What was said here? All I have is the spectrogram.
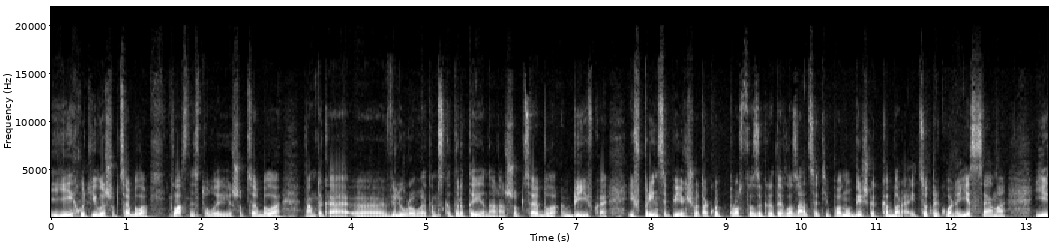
І їй хотілося, щоб це були класні столи, щоб це була там така е, велюрова там, скатертина, щоб це була обівка. І в принципі, якщо так от просто закрити глаза, це типу, ну, більш як кабаре. І це прикольно. Є сцена, є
